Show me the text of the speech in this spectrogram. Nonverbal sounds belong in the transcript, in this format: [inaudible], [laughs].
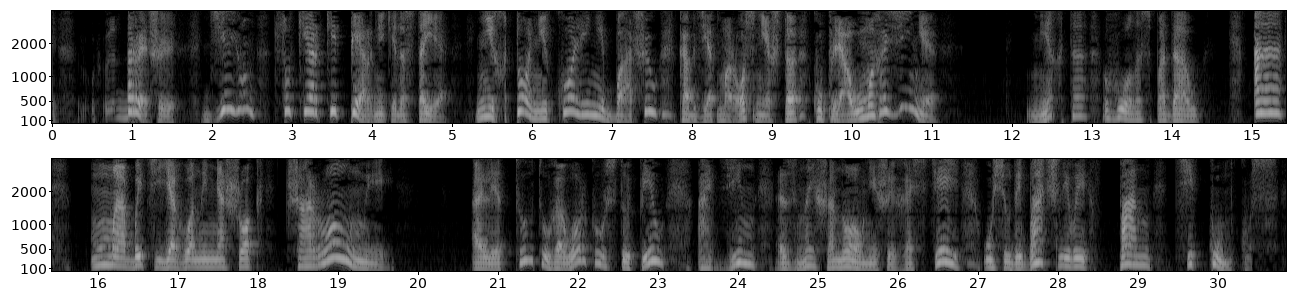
Дарэчы, дзе ён цукеркі пернікі дастае? Ніхто ніколі не бачыў, каб Дед Мороз нешта купляў у магазине. Нехта голас падаў: « А Мабыць, ягоны мяшок чароўны. Але тут у гаворку ўступіў адзін з найшаноўнейшых гасцей усюды бачлівы пан Цікункус.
